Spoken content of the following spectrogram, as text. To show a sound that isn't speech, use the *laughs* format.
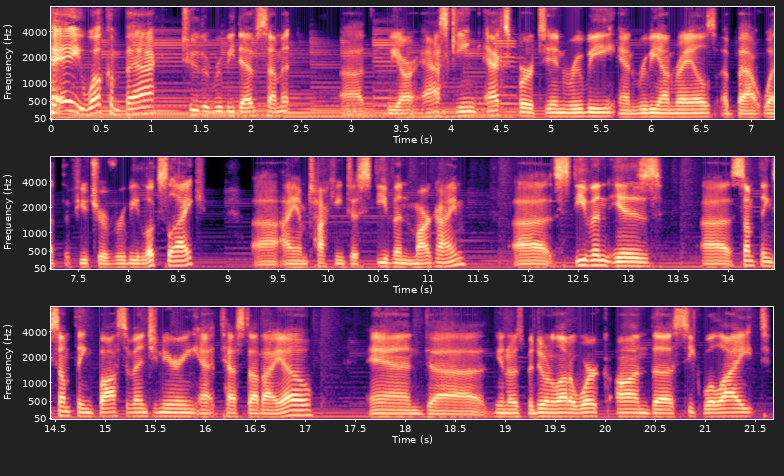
Hey, welcome back to the Ruby Dev Summit. Uh, we are asking experts in Ruby and Ruby on Rails about what the future of Ruby looks like. Uh, I am talking to Stephen Margheim. Uh, Stephen is uh, something something boss of engineering at Test.io, and uh, you know has been doing a lot of work on the SQLite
